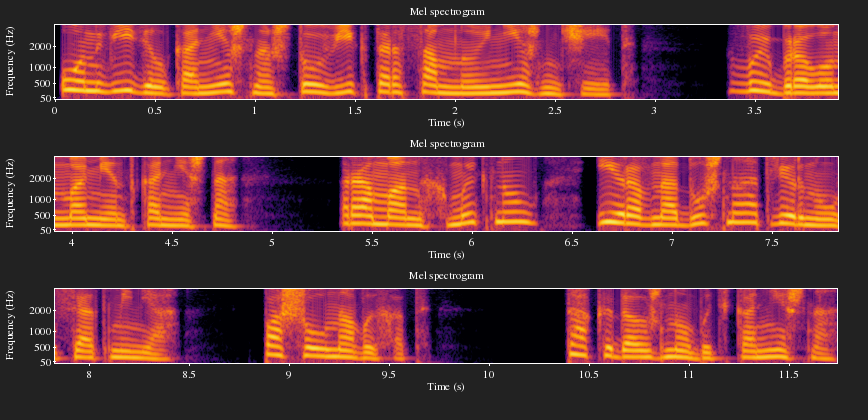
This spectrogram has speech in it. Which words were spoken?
Он видел, конечно, что Виктор со мной нежничает. Выбрал он момент, конечно. Роман хмыкнул и равнодушно отвернулся от меня. Пошел на выход. Так и должно быть, конечно.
